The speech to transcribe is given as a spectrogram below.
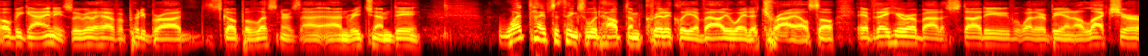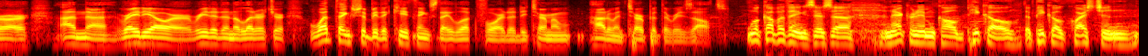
OB-GYNs. We really have a pretty broad scope of listeners on, on ReachMD what types of things would help them critically evaluate a trial? So, if they hear about a study, whether it be in a lecture or on the radio or read it in the literature, what things should be the key things they look for to determine how to interpret the results? Well, a couple of things. There's a, an acronym called PICO, the PICO question,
